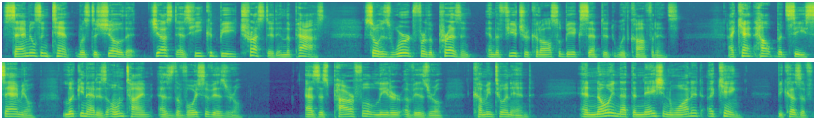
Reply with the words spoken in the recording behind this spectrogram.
Samuel's intent was to show that just as he could be trusted in the past, so his word for the present and the future could also be accepted with confidence. I can't help but see Samuel looking at his own time as the voice of Israel, as this powerful leader of Israel coming to an end, and knowing that the nation wanted a king because of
